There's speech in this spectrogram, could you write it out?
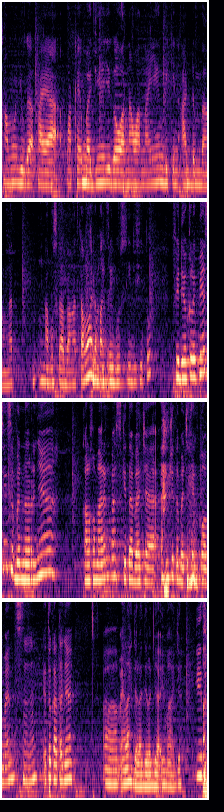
Kamu juga kayak pakai bajunya juga warna-warnanya yang bikin adem banget. Aku suka banget. Kamu ada kontribusi di situ? Video klipnya sih sebenarnya kalau kemarin pas kita baca kita baca hate comments itu katanya em, elah jalan-jalan jaim aja gitu.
